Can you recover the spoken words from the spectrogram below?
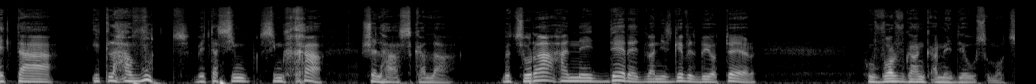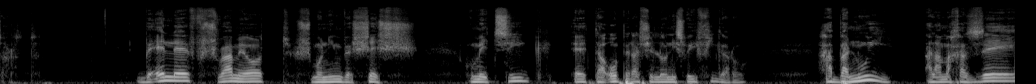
את ההתלהבות ואת השמחה של ההשכלה, בצורה הנהדרת והנשגבת ביותר, הוא וולפגנג עמדאוס מוצרט. ב-1786 הוא מציג את האופרה שלו, נישואי פיגארו, הבנוי על המחזה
